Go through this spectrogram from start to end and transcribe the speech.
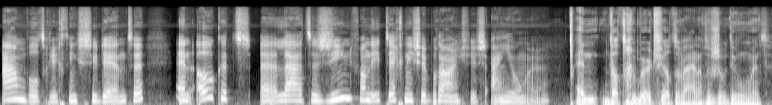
aanbod richting studenten. En ook het uh, laten zien van die technische branches aan jongeren. En dat gebeurt veel te weinig dus op dit moment.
